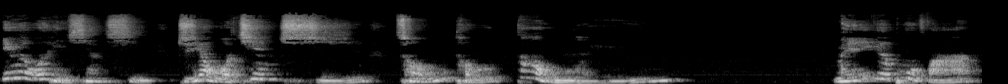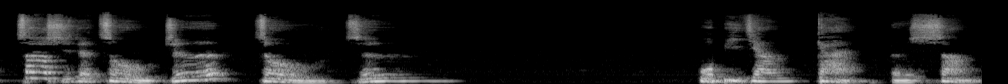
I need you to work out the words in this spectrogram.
因为我很相信，只要我坚持从头到尾，每一个步伐扎实的走着走着，我必将赶得上，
